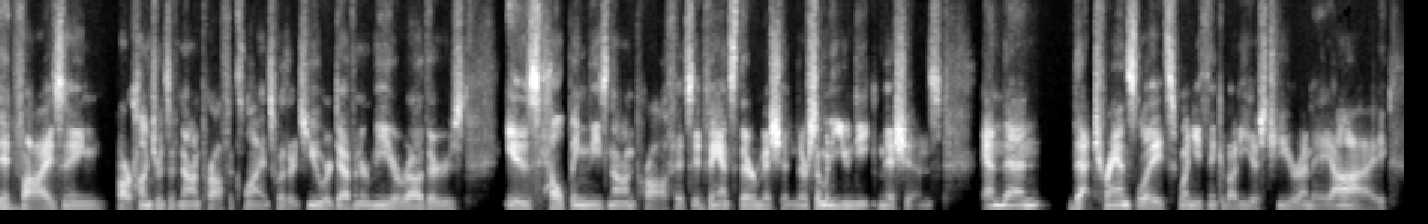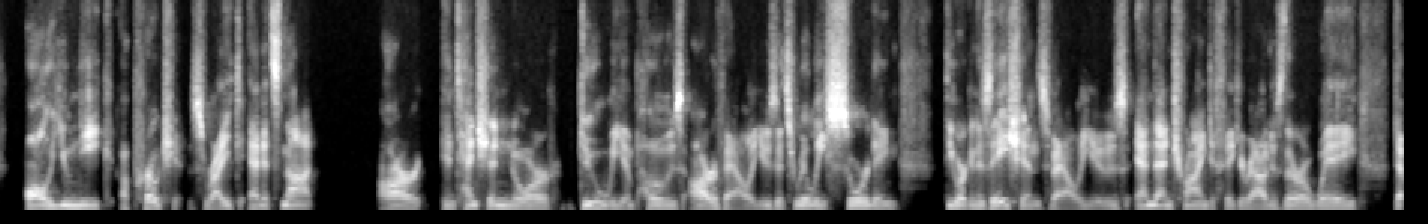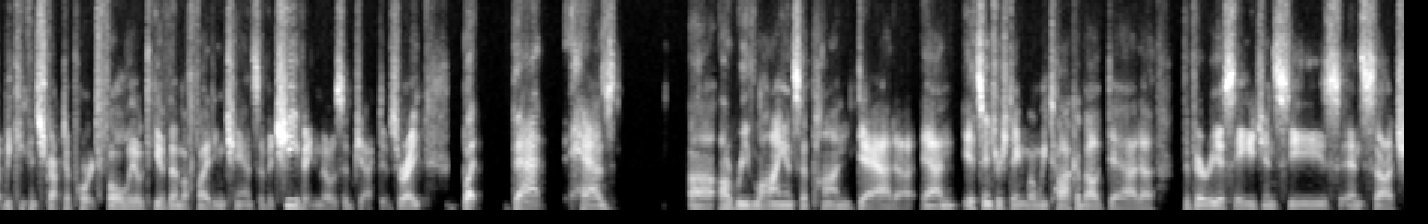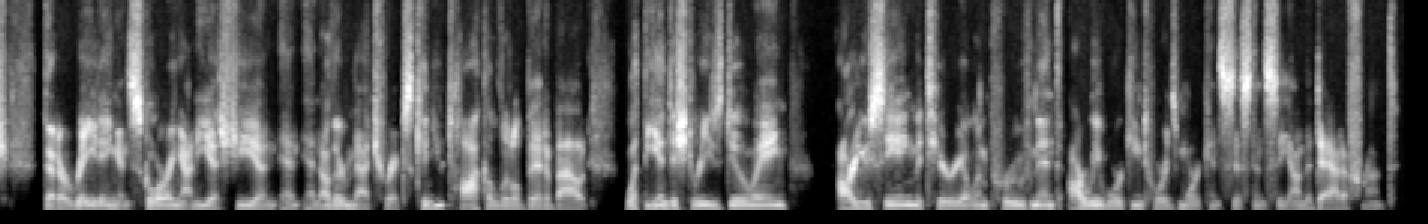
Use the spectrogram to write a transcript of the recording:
advising our hundreds of nonprofit clients, whether it's you or Devon or me or others, is helping these nonprofits advance their mission. There's so many unique missions. And then that translates when you think about ESG or MAI, all unique approaches, right? And it's not our intention nor do we impose our values. It's really sorting the organization's values and then trying to figure out is there a way that we can construct a portfolio to give them a fighting chance of achieving those objectives right? But that has uh, a reliance upon data. And it's interesting when we talk about data the various agencies and such that are rating and scoring on esg and, and, and other metrics can you talk a little bit about what the industry is doing are you seeing material improvement? Are we working towards more consistency on the data front?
